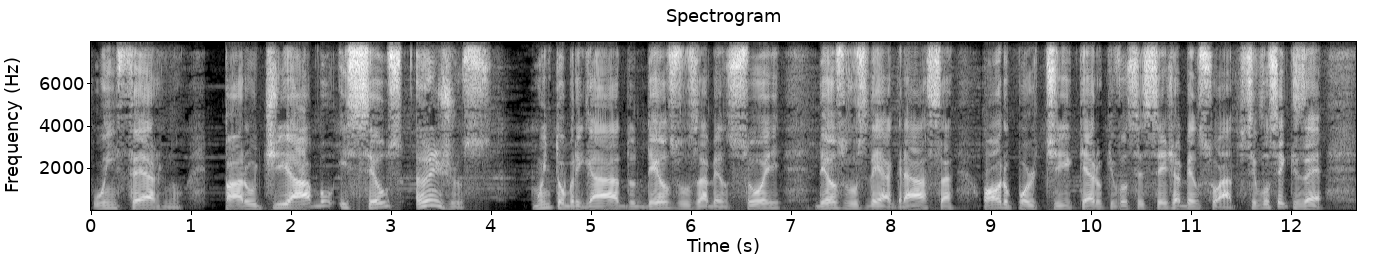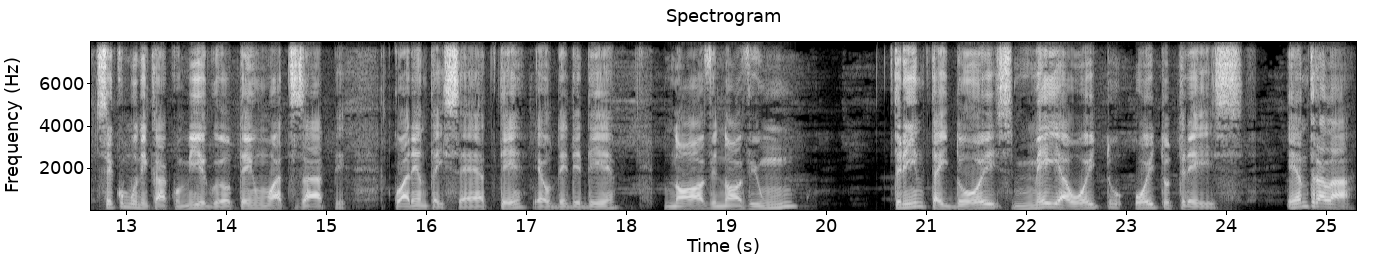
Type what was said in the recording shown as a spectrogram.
o inferno para o diabo e seus anjos. Muito obrigado, Deus vos abençoe, Deus vos dê a graça. Oro por ti, quero que você seja abençoado. Se você quiser se comunicar comigo, eu tenho um WhatsApp 47, é o DDD 991 32 6883. Entra lá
